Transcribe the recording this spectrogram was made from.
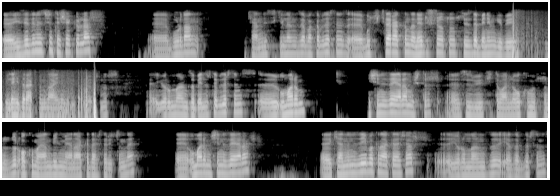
Ee, izlediğiniz için teşekkürler. Ee, buradan kendi skill'lerinize bakabilirsiniz. Ee, bu skill'ler hakkında ne düşünüyorsunuz? Siz de benim gibi Blader hakkında aynı mı düşünüyorsunuz? Ee, yorumlarınızı belirtebilirsiniz. Ee, umarım işinize yaramıştır. Ee, siz büyük ihtimalle okumuşsunuzdur. Okumayan, bilmeyen arkadaşlar için de e, umarım işinize yarar. Ee, kendinize iyi bakın arkadaşlar. Ee, yorumlarınızı yazabilirsiniz.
